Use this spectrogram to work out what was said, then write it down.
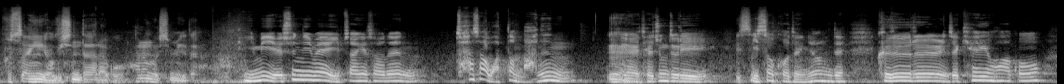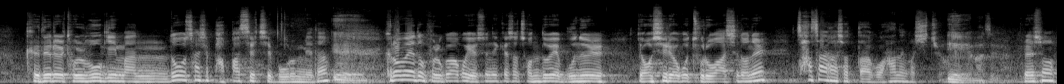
불쌍히 여기신다라고 하는 것입니다. 이미 예수님의 입장에서는 찾아왔던 많은 예. 예, 대중들이 있었죠. 있었거든요. 근데 그들을 이제 케어하고 그들을 돌보기만도 사실 바빴을지 모릅니다. 예, 예. 그럼에도 불구하고 예수님께서 전도의 문을 여시려고 들어와 시돈을 찾아가셨다고 하는 것이죠. 예, 예, 맞아요. 그래서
